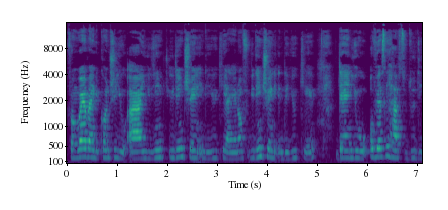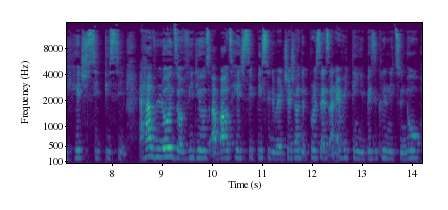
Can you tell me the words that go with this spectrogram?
from wherever in the country you are you didn't you didn't train in the uk and you're not you didn't train in the uk then you obviously have to do the hcpc i have loads of videos about hcpc the registration the process and everything. You basically need to know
